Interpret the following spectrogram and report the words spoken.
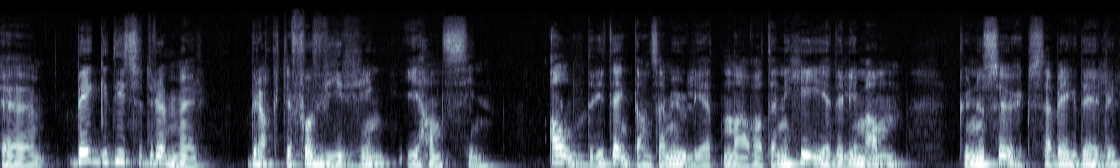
Eh, begge disse drømmer brakte forvirring i hans sinn. Aldri tenkte han seg muligheten av at en hederlig mann kunne søke seg begge deler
